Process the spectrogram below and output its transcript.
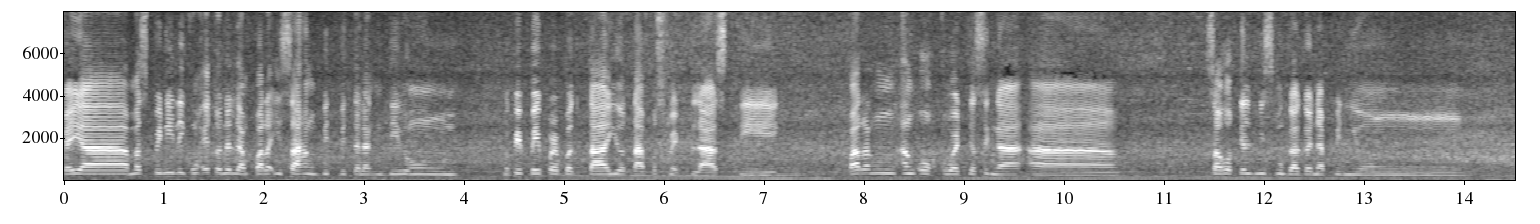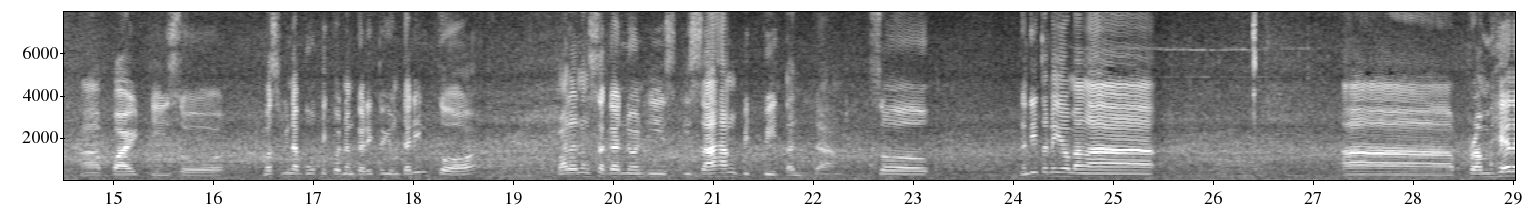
Kaya mas pinili kong ito na lang para isahang bitbit na lang, hindi yung magpi-paper bag tayo tapos may plastic. Parang ang awkward kasi nga ah, sa hotel mismo gaganapin yung ah, party. So, mas minabuti ko ng ganito yung dalin ko para nang sa ganon is isahang bitbitan lang. So, nandito na yung mga ah, from head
